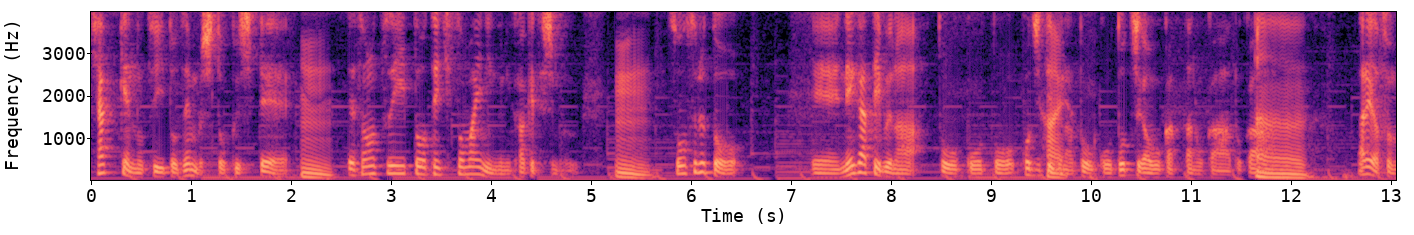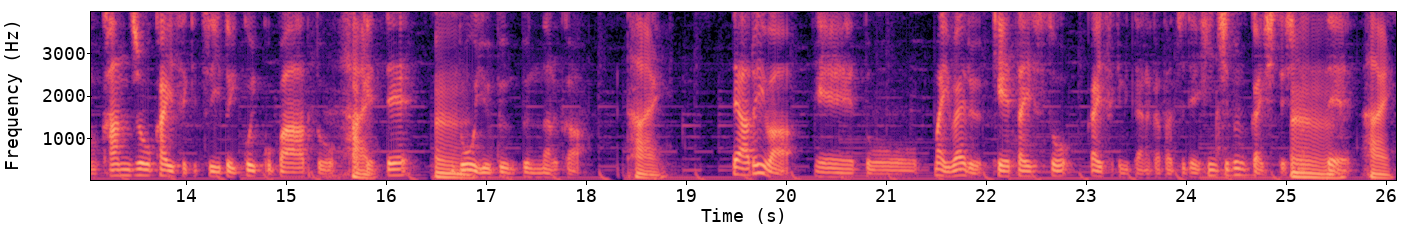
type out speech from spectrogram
100件のツイートを全部取得してうん。でそのツイートをテキストマイニングにかけてしまう。うん。そうすると、えーネガティブな投稿とポジティブな投稿どっちが多かったのかとか、うん。あるいはその感情解析ツイート一個一個バーっとかけて、うん。どういう分布になるか、はい。であるいは、えーとまあ、いわゆる形態素解析みたいな形で品詞分解してしまって、うんはい。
